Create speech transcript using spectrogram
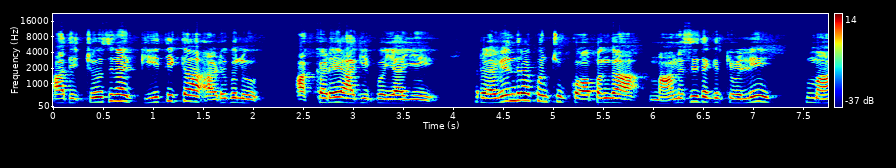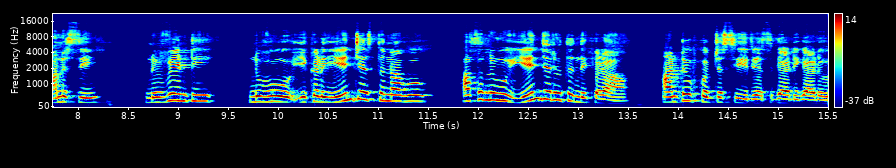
అది చూసిన గీతిక అడుగులు అక్కడే ఆగిపోయాయి. రవీంద్ర కొంచెం కోపంగా మానసి దగ్గరికి వెళ్ళి మానసి నువ్వేంటి? నువ్వు ఇక్కడ ఏం చేస్తున్నావు? అసలు నువ్వు ఏం జరుగుతుంది ఇక్కడ? అంటూ కొంచెం సీరియస్గా అడిగాడు.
